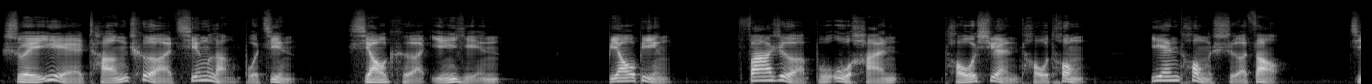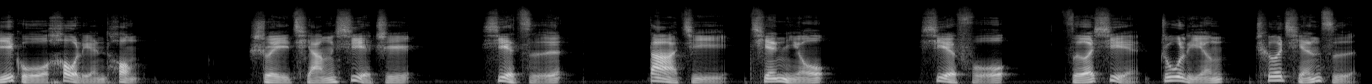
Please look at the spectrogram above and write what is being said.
水液澄澈清冷不尽，消渴隐隐。标病，发热不恶寒，头眩头痛，咽痛舌燥，脊骨后连痛。水强泻之，泻子、大戟、牵牛、泻府、泽泻、猪苓、车前子、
